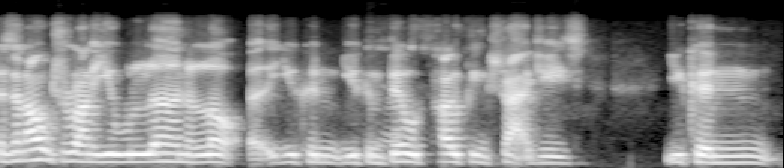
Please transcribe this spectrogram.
as an ultra runner, you will learn a lot. Uh, You can you can build coping strategies. You can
